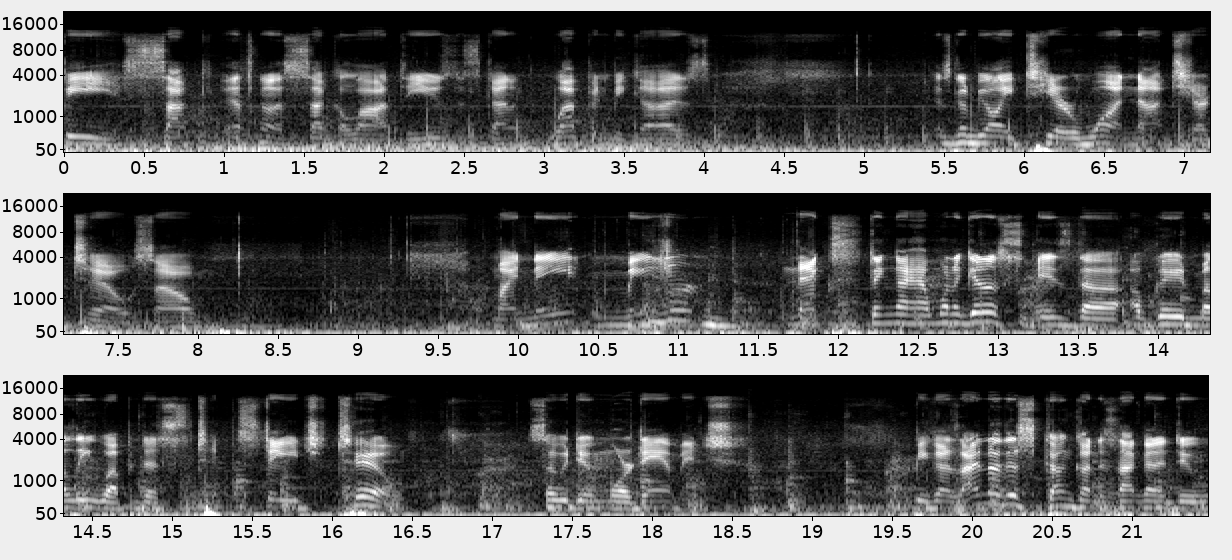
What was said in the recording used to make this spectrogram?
be suck. That's to suck a lot to use this of weapon because it's to be only tier 1, not tier 2. So, my major next thing I want to get us is the upgrade melee weapon to st stage 2. So we do more damage. Because I know this gun gun is not to do,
